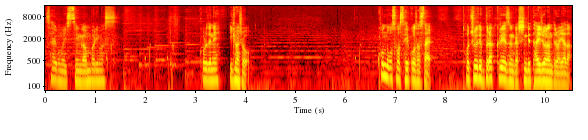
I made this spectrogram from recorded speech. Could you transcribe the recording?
最後の一戦頑張ります。これでね、行きましょう。今度こそは成功させたい。途中でブラックレーズンが死んで退場なんてのは嫌だ。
